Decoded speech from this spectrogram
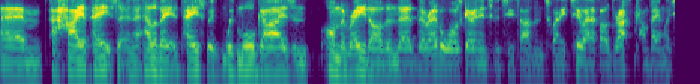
a, um, a higher pace, at an elevated pace with with more guys and on the radar than there, there ever was going into the 2022 NFL draft campaign, which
